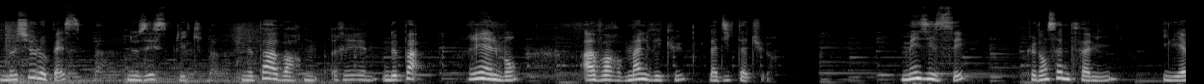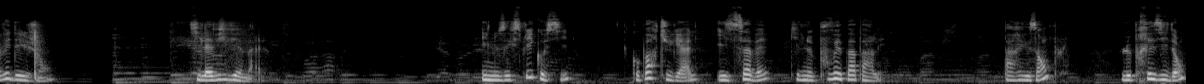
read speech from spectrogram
Monsieur Lopez nous explique ne pas avoir ne pas réellement avoir mal vécu la dictature. Mais il sait que dans sa famille, il y avait des gens qui la vivaient mal. Il nous explique aussi qu'au Portugal, il savait qu'il ne pouvait pas parler. Par exemple, le président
